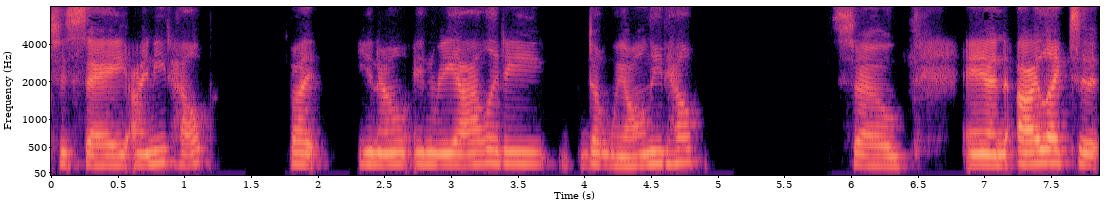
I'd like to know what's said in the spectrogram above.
to say, I need help. But, you know, in reality, don't we all need help? So, and I like to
